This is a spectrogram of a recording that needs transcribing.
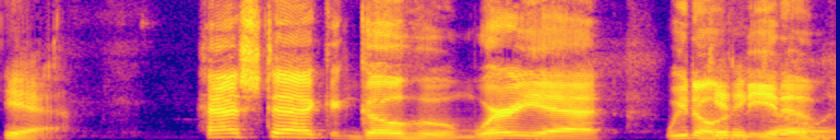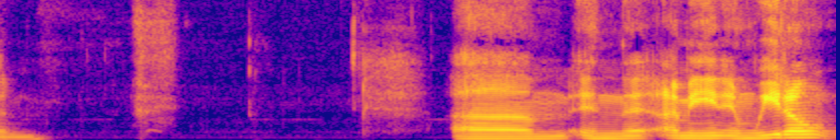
yeah, Hashtag go whom. Where he at? We don't get need him. Um, and the, I mean, and we don't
